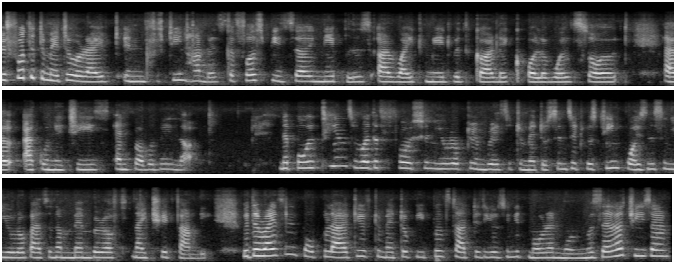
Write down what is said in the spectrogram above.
Before the tomato arrived in 1500s, the first pizza in Naples are white made with garlic, olive oil, salt, aconite cheese, and probably lard. Neapolitans were the first in Europe to embrace the tomato since it was deemed poisonous in Europe as a member of nightshade family. With the rise in popularity of tomato, people started using it more and more. Mozzarella cheese are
